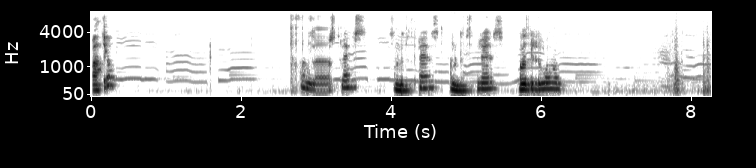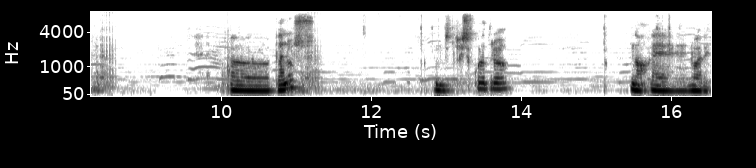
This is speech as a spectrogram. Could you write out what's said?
¿Cuatro? Un, dos, tres. Un, dos, tres. Un, dos, tres. Cuatro. Uh, planos. Un, dos, tres, cuatro. No, eh, nueve.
